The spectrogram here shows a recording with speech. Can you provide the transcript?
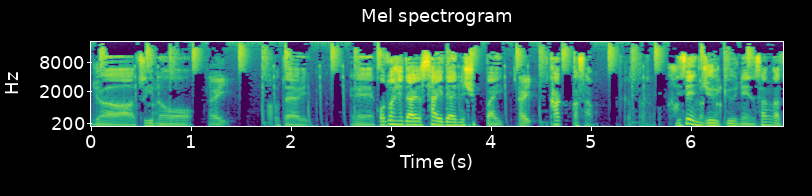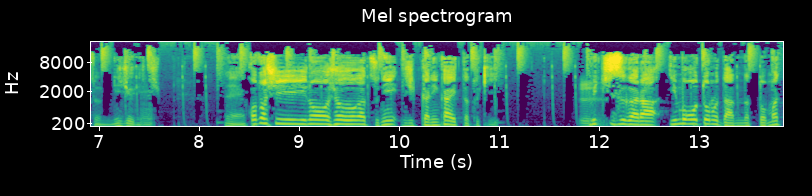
じゃあ、次のはい。お便り。えー今年大最大の失敗、はい。カッカさん。カッカさん2019年3月の20日。えー今年の正月に実家に帰った時、うん道すがら妹の旦那と街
